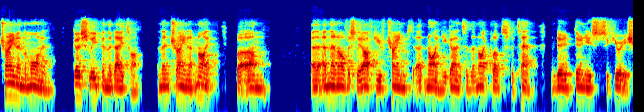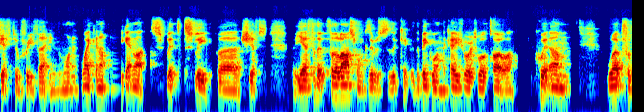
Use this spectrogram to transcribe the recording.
train in the morning, go sleep in the daytime, and then train at night. But um, and, then obviously after you've trained at nine, you go into the nightclubs for ten and doing doing your security shift till three thirty in the morning. Waking up, you're getting like split sleep uh, shifts. But yeah, for the for the last one because it was the the big one, the Cage Warriors World Title. I quit um work for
